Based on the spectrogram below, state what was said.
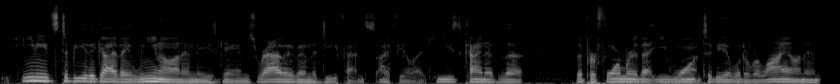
he needs to be the guy they lean on in these games rather than the defense. I feel like he's kind of the the performer that you want to be able to rely on. And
